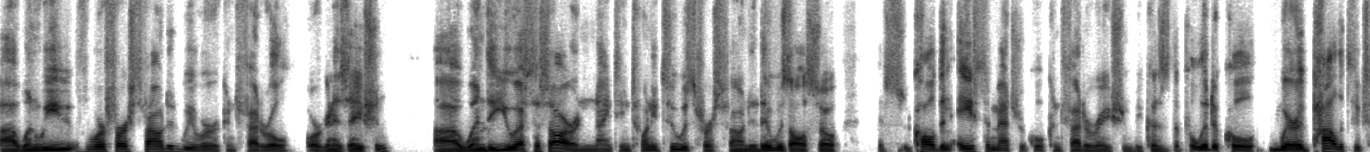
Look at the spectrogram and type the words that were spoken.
Uh, when we were first founded, we were a confederal organization. Uh, when the USSR in 1922 was first founded, it was also it's called an asymmetrical confederation because the political where politics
